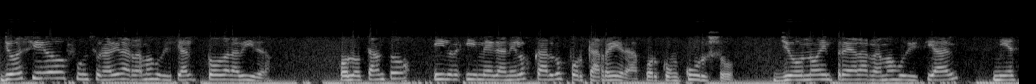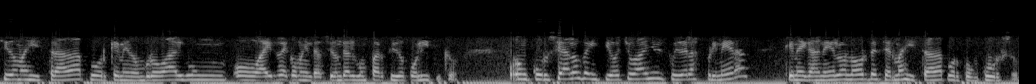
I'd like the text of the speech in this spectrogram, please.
yo he sido funcionaria de la rama judicial toda la vida. Por lo tanto, y, y me gané los cargos por carrera, por concurso. Yo no entré a la rama judicial ni he sido magistrada porque me nombró algún o hay recomendación de algún partido político. Concursé a los 28 años y fui de las primeras que me gané el honor de ser magistrada por concurso.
